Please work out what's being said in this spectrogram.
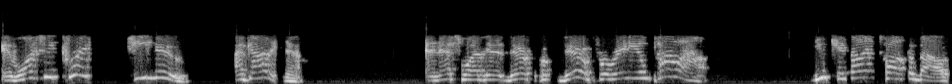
And once it clicked, he knew, I got it now. And that's why they're, they're, they're a perennial powerhouse. You cannot talk about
